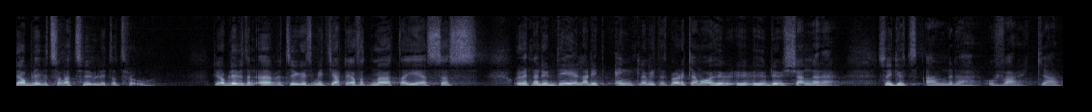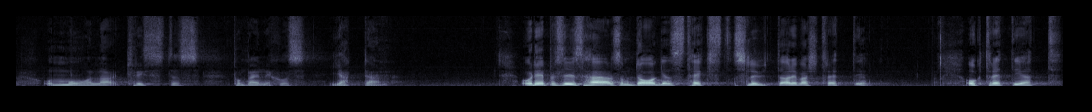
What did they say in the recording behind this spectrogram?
det har blivit så naturligt att tro. Det har blivit en övertygelse i mitt hjärta. Jag har fått möta Jesus. Och du vet, när du delar ditt enkla vittnesbörd, det kan vara hur, hur, hur, du känner det, så är Guds ande där och verkar och målar Kristus på människors hjärtan. Och det är precis här som dagens text slutar i vers 30 och 31.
